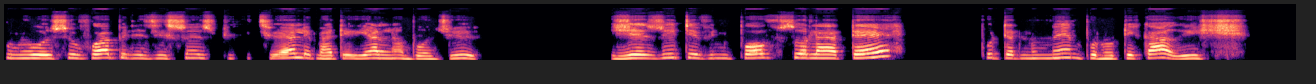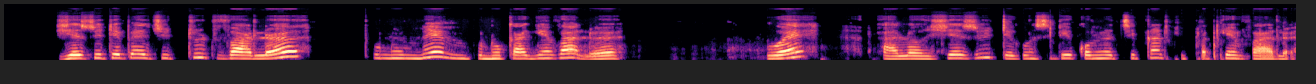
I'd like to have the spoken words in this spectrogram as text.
pour nous recevoir bénédictions spirituelles et matérielles dans bon Dieu. Jésus est venu pauvre sur la terre pour être nous-mêmes pour nous être riches. Jésus a perdu toute valeur pour nous-mêmes pour nous gagner valeur. Ouais. Alors Jésus est considéré comme une petite plante qui n'a pas de valeur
